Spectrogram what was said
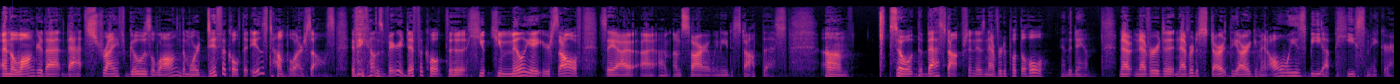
And the longer that that strife goes along, the more difficult it is to humble ourselves. It becomes very difficult to hu- humiliate yourself, say, I, I, I'm sorry, we need to stop this. Um, so the best option is never to put the hole in the dam. never to never to start the argument. Always be a peacemaker.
